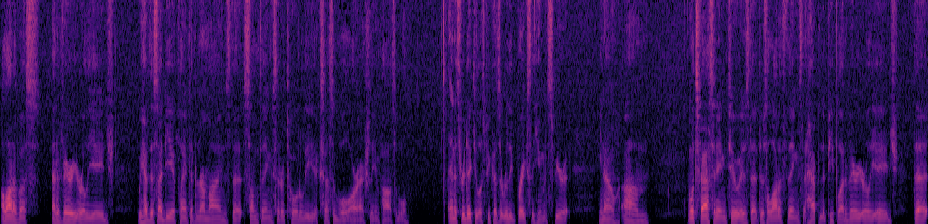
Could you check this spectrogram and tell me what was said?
a lot of us at a very early age, we have this idea planted in our minds that some things that are totally accessible are actually impossible. And it's ridiculous because it really breaks the human spirit, you know. Um, and what's fascinating too is that there's a lot of things that happen to people at a very early age that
